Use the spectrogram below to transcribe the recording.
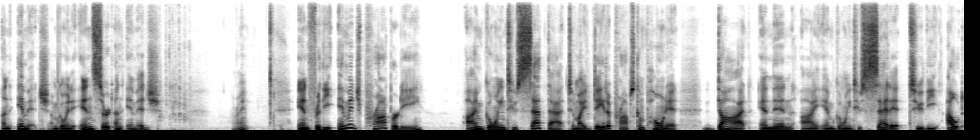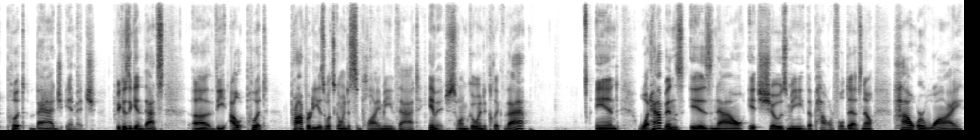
an image. I'm going to insert an image, all right? And for the image property, I'm going to set that to my data props component dot, and then I am going to set it to the output badge image. Because again, that's uh, the output property is what's going to supply me that image. So I'm going to click that. And what happens is now it shows me the powerful devs. Now, how or why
